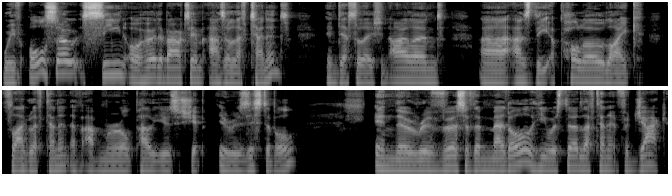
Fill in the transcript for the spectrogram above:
We've also seen or heard about him as a lieutenant in Desolation Island, uh, as the Apollo like flag lieutenant of Admiral Pellew's ship Irresistible. In the reverse of the medal, he was third lieutenant for Jack,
